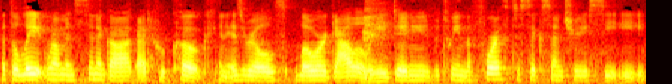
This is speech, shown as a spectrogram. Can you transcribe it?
at the late Roman synagogue at Huqoq in Israel's Lower Galilee, dating between the 4th to 6th century CE.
